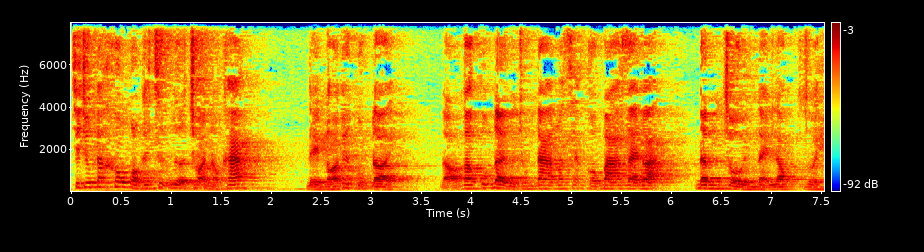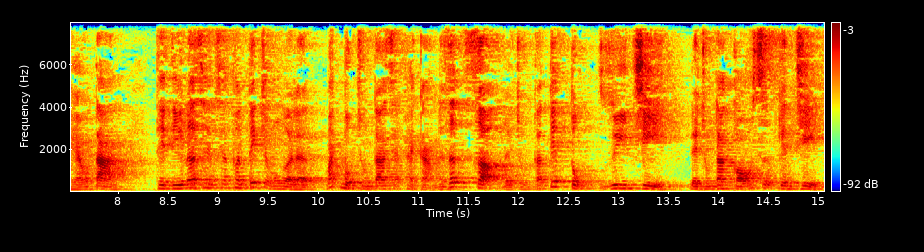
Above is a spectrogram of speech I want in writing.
Chứ chúng ta không có cái sự lựa chọn nào khác để nói về cuộc đời. Đó và cuộc đời của chúng ta nó sẽ có ba giai đoạn đâm chồi nảy lọc rồi héo tàn. Thì tí nữa sen sẽ phân tích cho mọi người là bắt buộc chúng ta sẽ phải cảm thấy rất sợ để chúng ta tiếp tục duy trì để chúng ta có sự kiên trì.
